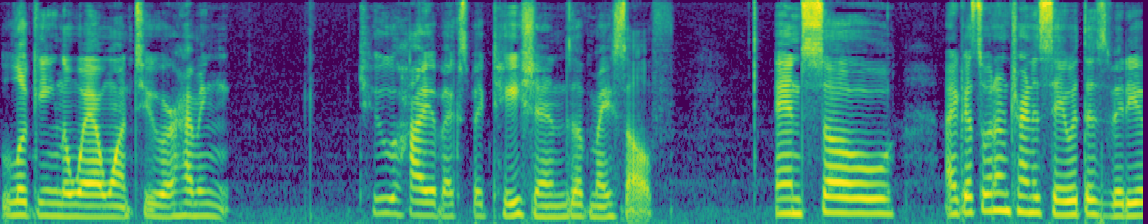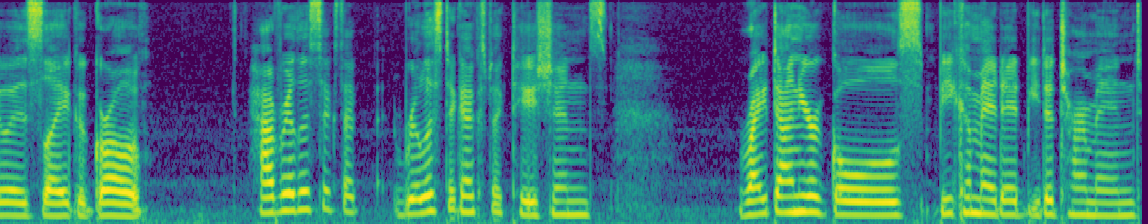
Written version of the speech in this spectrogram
looking the way i want to or having too high of expectations of myself. And so i guess what i'm trying to say with this video is like a girl have realistic realistic expectations, write down your goals, be committed, be determined,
